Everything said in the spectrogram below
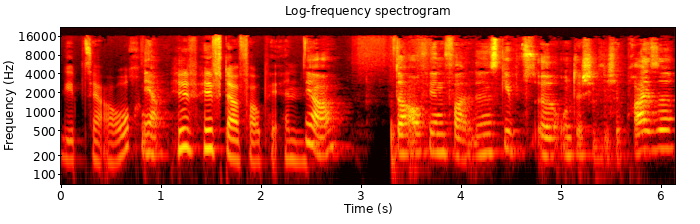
gibt es ja auch. Ja. Hilf, hilft da VPN? Ja, da auf jeden Fall, denn es gibt äh, unterschiedliche Preise.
